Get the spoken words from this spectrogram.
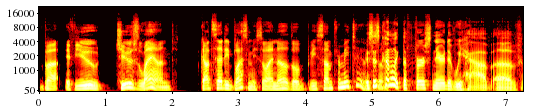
But if you choose land, God said He'd bless me, so I know there'll be some for me too. This is So- kind of like the first narrative we have of.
